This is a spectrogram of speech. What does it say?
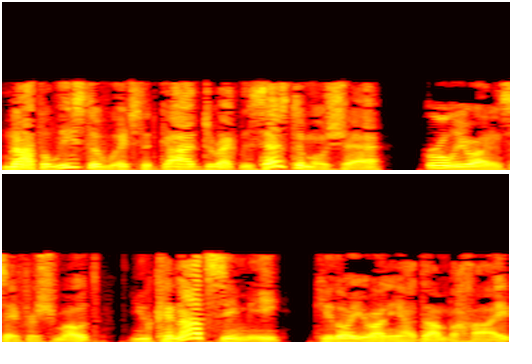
not the least of which that God directly says to Moshe, earlier on in Sefer Shemot, you cannot see me, Kilo Yerani Adam B'chai.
